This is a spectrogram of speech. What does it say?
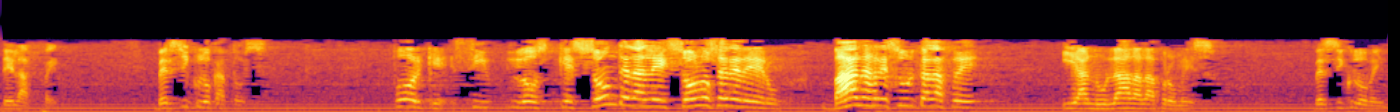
de la fe. Versículo 14. Porque si los que son de la ley son los herederos, van a resultar la fe y anulada la promesa. Versículo 20.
